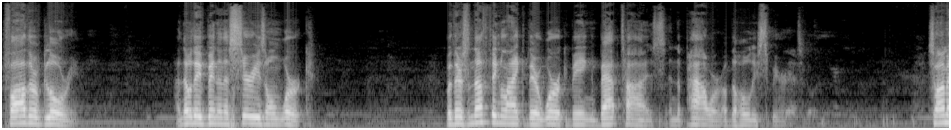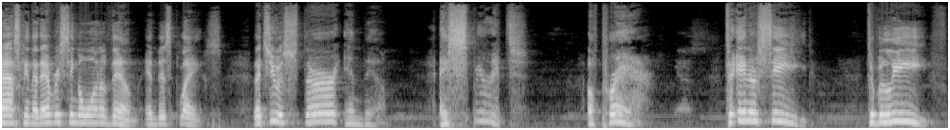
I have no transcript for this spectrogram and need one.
Father of glory. I know they've been in a series on work, but there's nothing like their work being baptized in the power of the Holy Spirit. So I'm asking that every single one of them in this place, that you would stir in them a spirit of prayer to intercede, to believe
